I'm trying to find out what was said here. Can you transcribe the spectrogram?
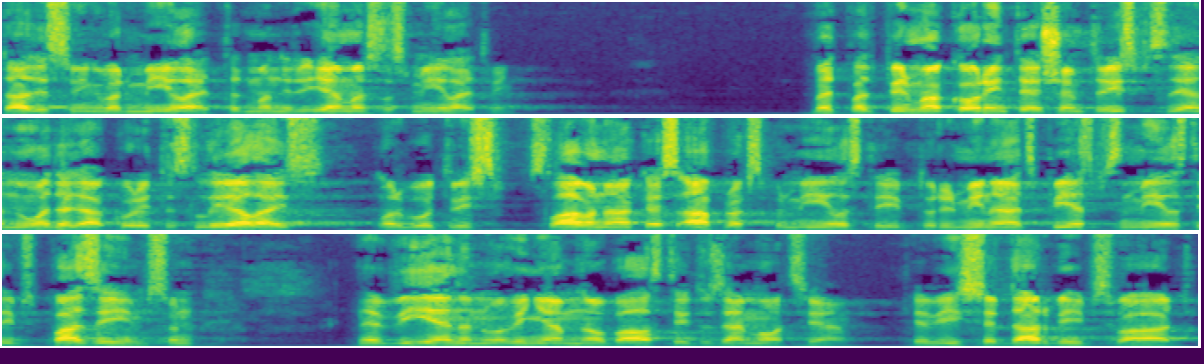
tad es viņu varu mīlēt, tad man ir iemesls mīlēt viņu. Bet pat 1. korintiešiem 13. nodaļā, kur ir tas lielais, varbūt visslavenākais apraksts par mīlestību, tur ir minēts 15 mīlestības pazīmes, un neviena no viņām nav balstīta uz emocijām. Tie visi ir darbības vārdi.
